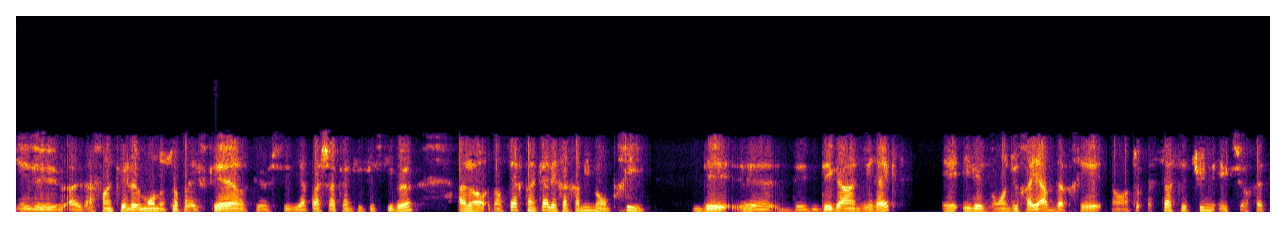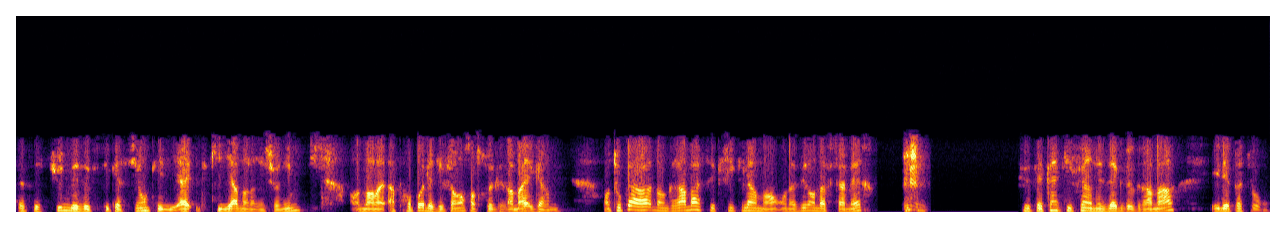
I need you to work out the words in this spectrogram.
afin que le monde ne soit pas esquerre, qu'il n'y a pas chacun qui fait ce qu'il veut. Alors, dans certains cas, les Chachamim ont pris des, euh, des dégâts indirects et ils les ont rendus Hayav d'après, ça c'est une, en fait, ça c'est une des explications qu'il y a, qu'il y a dans le Rishonim, à propos de la différence entre Grama et Garmi. En tout cas, dans Grama, c'est écrit clairement, on a vu dans Daf Samer, que quelqu'un qui fait un ézec de Grama, il est pas tout.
